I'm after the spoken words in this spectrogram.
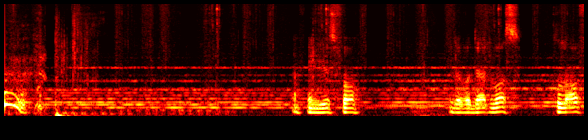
Ooh. Nothing useful whatever that was. Off.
